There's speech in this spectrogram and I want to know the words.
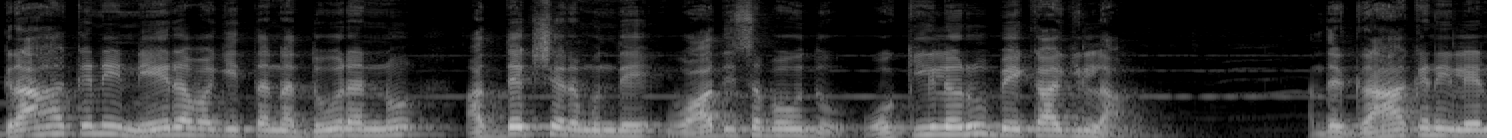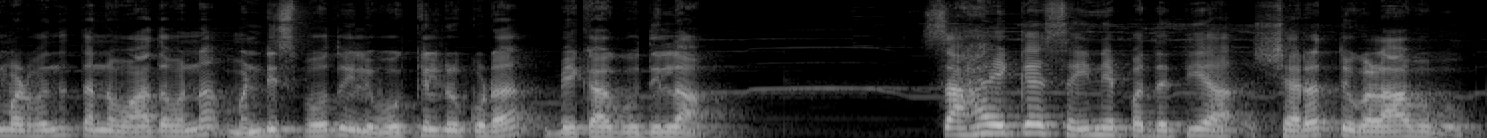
ಗ್ರಾಹಕನೇ ನೇರವಾಗಿ ತನ್ನ ದೂರನ್ನು ಅಧ್ಯಕ್ಷರ ಮುಂದೆ ವಾದಿಸಬಹುದು, ವಕೀಲರೂ ಬೇಕಾಗಿಲ್ಲ. ಅಂದರೆ ಗ್ರಾಹಕನೇ ಇಲ್ಲಿ ಏನು ಮಾಡಬಹುದು ತನ್ನ ವಾದವನ್ನು ಮಂಡಿಸಬಹುದು, ಇಲ್ಲಿ ವಕೀಲರು ಕೂಡ ಬೇಕಾಗುವುದಿಲ್ಲ. ಸಹಾಯಕ ಸೈನ್ಯ ಪದ್ಧತಿಯ ಷರತ್ತುಗಳಾವುವು.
